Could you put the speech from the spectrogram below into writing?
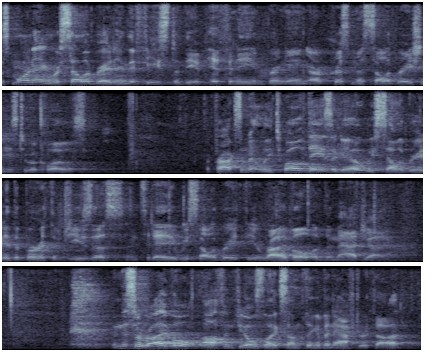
This morning, we're celebrating the Feast of the Epiphany and bringing our Christmas celebrations to a close. Approximately 12 days ago, we celebrated the birth of Jesus, and today we celebrate the arrival of the Magi. And this arrival often feels like something of an afterthought.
